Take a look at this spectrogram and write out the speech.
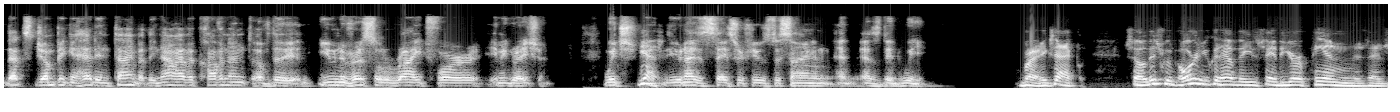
That's jumping ahead in time, but they now have a covenant of the universal right for immigration, which yes. the United States refused to sign, and, and as did we. Right. Exactly. So this would, or you could have the say the European as, as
